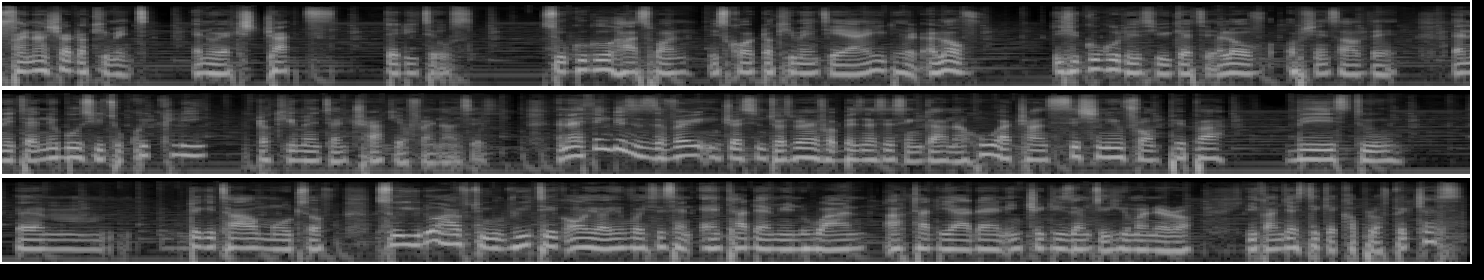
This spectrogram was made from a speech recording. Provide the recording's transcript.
financial document and we extract the details. So Google has one. It's called Document AI. A lot of if you Google this, you get. A lot of options out there, and it enables you to quickly document and track your finances. And I think this is a very interesting tool, especially for businesses in Ghana who are transitioning from paper-based to um, digital modes of. So you don't have to retake all your invoices and enter them in one after the other and introduce them to human error. You can just take a couple of pictures,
